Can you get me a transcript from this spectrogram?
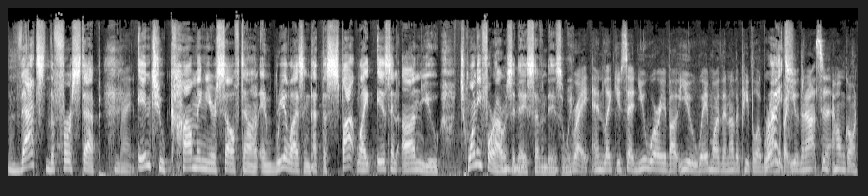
that's the first step Right. into calming yourself down and realizing that the spotlight isn't on you 24 hours a day, seven days a week. Right. And like you said, you worry about you way more than other people are worried Right. about you. They're not sitting at home going,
